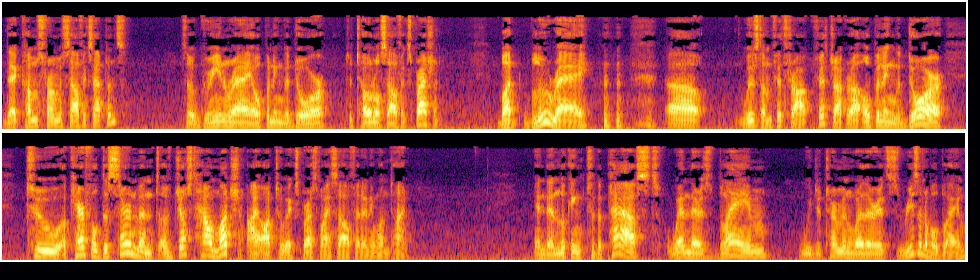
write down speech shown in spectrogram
that comes from self-acceptance. So green ray opening the door to total self-expression, but blue ray uh, wisdom, fifth, fifth chakra, opening the door to a careful discernment of just how much I ought to express myself at any one time. And then looking to the past, when there's blame, we determine whether it's reasonable blame,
